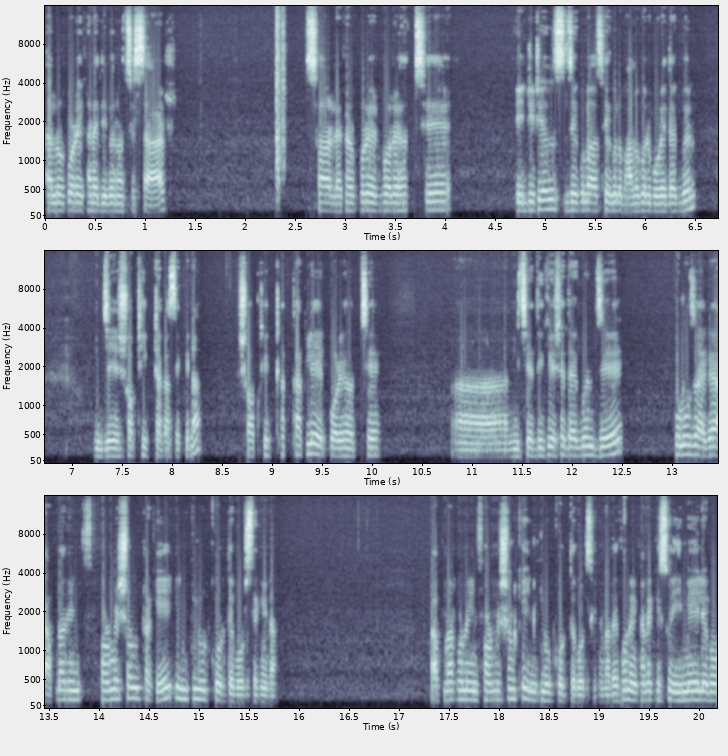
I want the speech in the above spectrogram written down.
হ্যালোর পরে এখানে দিবেন হচ্ছে স্যার স্যার লেখার পরে এরপরে হচ্ছে এই ডিটেলস যেগুলো আছে এগুলো ভালো করে পড়ে দেখবেন যে সব ঠিকঠাক আছে কিনা। সব ঠিকঠাক থাকলে এরপরে হচ্ছে নিচের দিকে এসে দেখবেন যে কোনো জায়গায় আপনার ইনফরমেশনটাকে ইনক্লুড করতে পারছে কিনা। আপনার কোনো ইনফরমেশনকে ইনক্লুড করতে পারছে কিনা। দেখুন, এখানে কিছু ইমেইল এবং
